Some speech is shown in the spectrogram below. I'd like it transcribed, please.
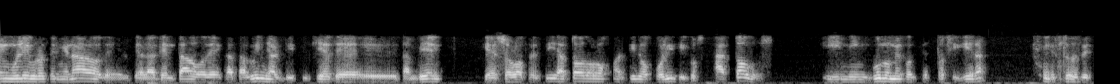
Tengo un libro terminado del, atentado de Cataluña, el 17 eh, también, que eso lo ofrecía a todos los partidos políticos, a todos, y ninguno me contestó siquiera. Entonces,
